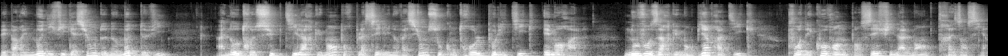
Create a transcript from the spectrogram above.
mais par une modification de nos modes de vie, un autre subtil argument pour placer l'innovation sous contrôle politique et moral. Nouveaux arguments bien pratiques pour des courants de pensée finalement très anciens.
